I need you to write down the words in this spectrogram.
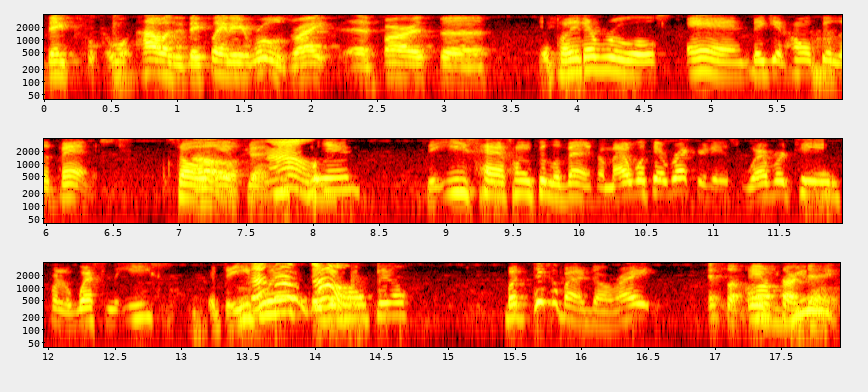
they how is it? They play their rules, right? As far as the they play their rules and they get home field advantage. So oh, if okay. the East wins, the East has home field advantage. No matter what their record is, whoever team from the West and the East, if the East That's wins, they get home field. But think about it though, right? It's an All Star game.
